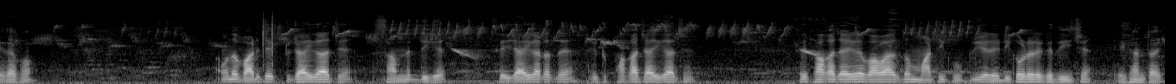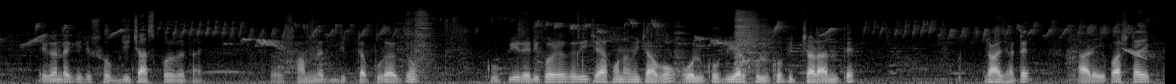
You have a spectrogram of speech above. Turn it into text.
এই দেখো, আমাদের বাড়িতে একটু জায়গা আছে সামনের দিকে। সেই জায়গাটাতে একটু ফাঁকা জায়গা আছে। সেই ফাঁকা জায়গায় বাবা একদম মাটি কুপিয়ে রেডি করে রেখে দিয়েছে এখানটায়। এখানটায় কিছু সবজি চাষ করবে তাই। তো সামনের দিকটা পুরো একদম কুপিয়ে রেডি করে রেখে দিয়েছে। এখন আমি যাব ওলকপি আর ফুলকপির চারা আনতে, রাজহাটে। আর এই পাশটায় একটু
